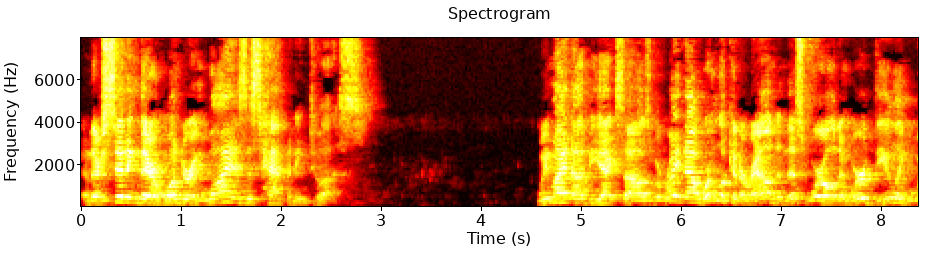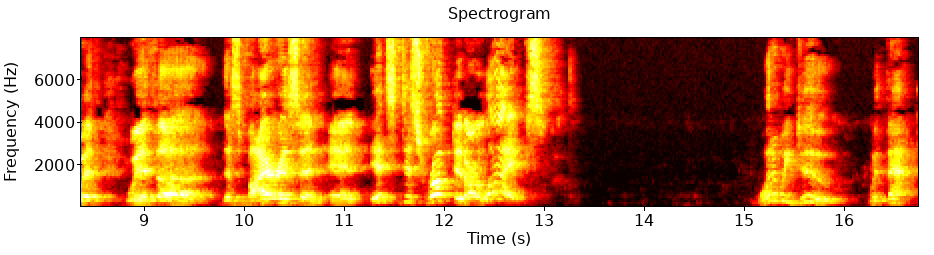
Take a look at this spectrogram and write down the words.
And they're sitting there wondering, why is this happening to us? We might not be exiles, but right now we're looking around in this world and we're dealing with, with uh, this virus and, and it's disrupted our lives. What do we do with that?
